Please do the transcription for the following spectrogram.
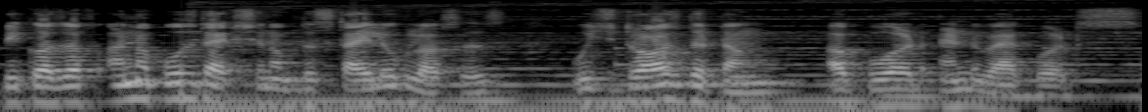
because of unopposed action of the styloglossus which draws the tongue upward and backwards.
